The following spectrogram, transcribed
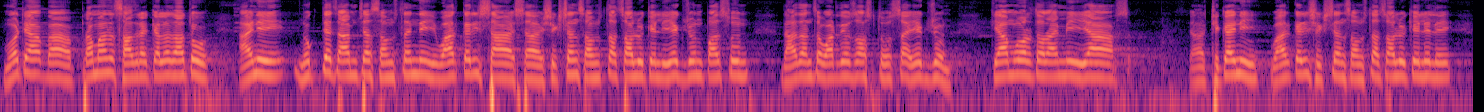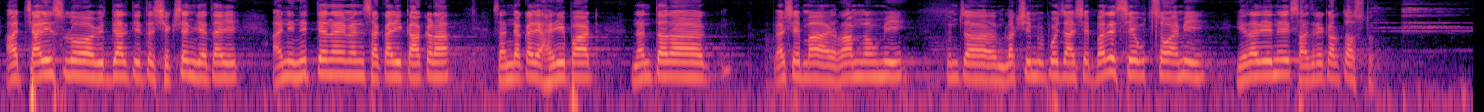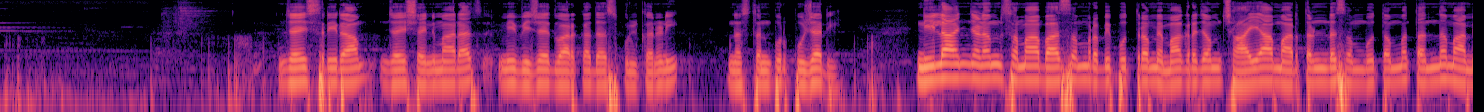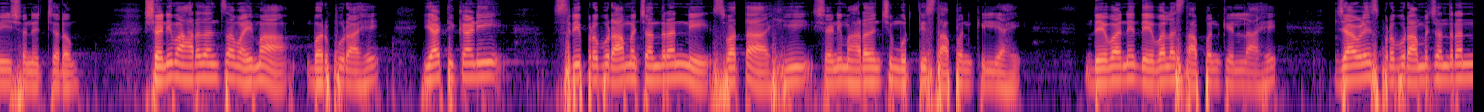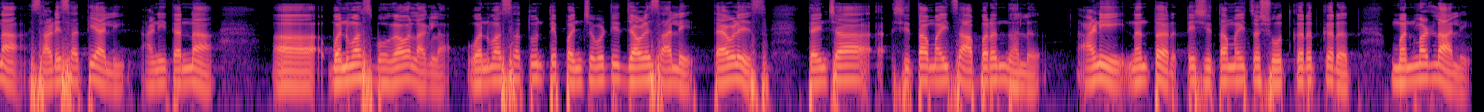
मोठ्या प्रमाणात साजरा केला जातो आणि नुकतेच आमच्या संस्थांनी वारकरी शा शा शिक्षण संस्था चालू केली. एक जूनपासून दादांचा वाढदिवस असतो सा एक जून. त्यामुळे तर आम्ही या ठिकाणी वारकरी शिक्षण संस्था चालू केलेले आज चाळीस लो विद्यार्थी इथं शिक्षण घेत आहे. आणि नित्यनेमाने सकाळी काकडा संध्याकाळी हरिपाठ नंतर असे मा रामनवमी तुमचा लक्ष्मीपूजा असे बरेचसे उत्सव आम्ही हिरारीने साजरे करत असतो. जय श्रीराम जय शैनी महाराज. मी विजय द्वारकादास कुलकर्णी नस्तनपूर पुजारी. नीलांजनं समाभासं रविपुत्रं यमाग्रजं छाया मार्तंड संभूतं तन्नमामी शनिच्चरम शनी महाराजांचा महिमा भरपूर आहे या ठिकाणी श्री प्रभू रामचंद्रांनी स्वतः ही शनी महाराजांची मूर्ती स्थापन केली आहे देवाने देवाला स्थापन केलेलं आहे ज्यावेळेस प्रभू रामचंद्रांना साडेसाती आली आणि त्यांना वनवास भोगावा लागला वनवासातून ते पंचवटीत ज्यावेळेस आले त्यावेळेस त्यांच्या सीतामाईचं अपहरण झालं आणि नंतर ते सीतामाईचा शोध करत करत मनमाडला आले.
